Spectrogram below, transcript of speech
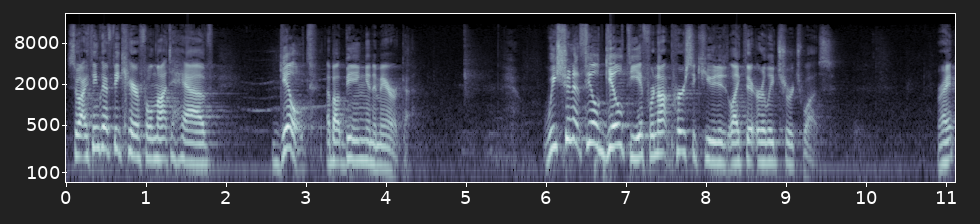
So I think we have to be careful not to have guilt about being in America. We shouldn't feel guilty if we're not persecuted like the early church was. Right?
